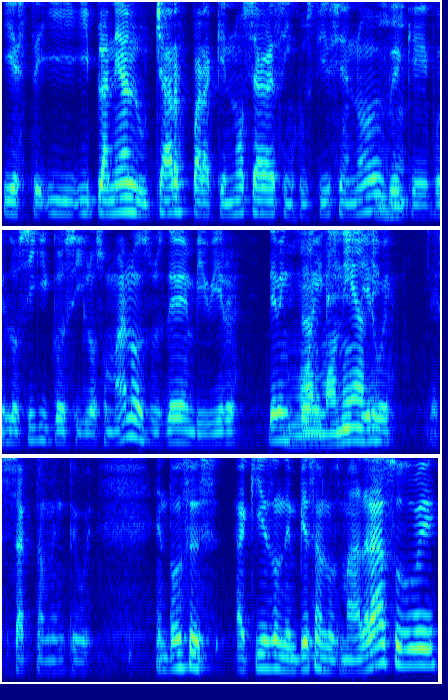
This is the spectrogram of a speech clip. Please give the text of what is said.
Y, este, y, y planean luchar para que no se haga esa injusticia, ¿no? De que pues los psíquicos y los humanos pues deben vivir, deben coexistir, sí. güey. Exactamente, güey. Entonces, aquí es donde empiezan los madrazos, güey.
